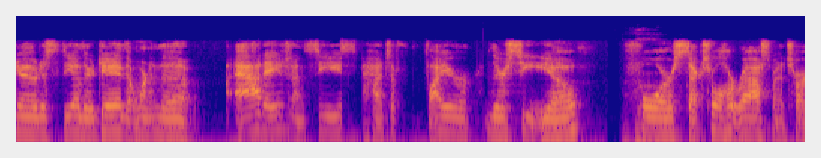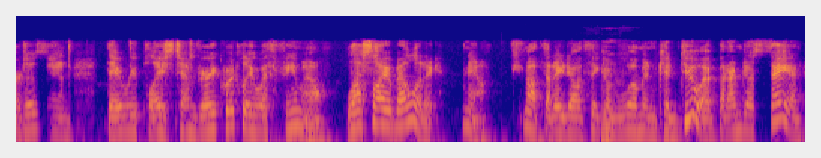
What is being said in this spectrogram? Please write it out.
noticed the other day that one of the ad agencies had to fire their CEO for sexual harassment charges, and they replaced him very quickly with female. Less liability. Now, It's not that I don't think a Hmm. woman can do it, but I'm just saying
